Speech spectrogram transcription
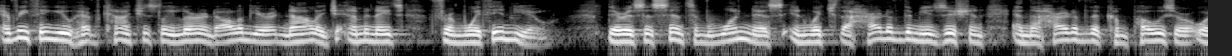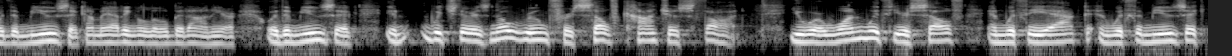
Everything you have consciously learned, all of your knowledge emanates from within you. There is a sense of oneness in which the heart of the musician and the heart of the composer or the music, I'm adding a little bit on here, or the music, in which there is no room for self conscious thought. You are one with yourself and with the act and with the music,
